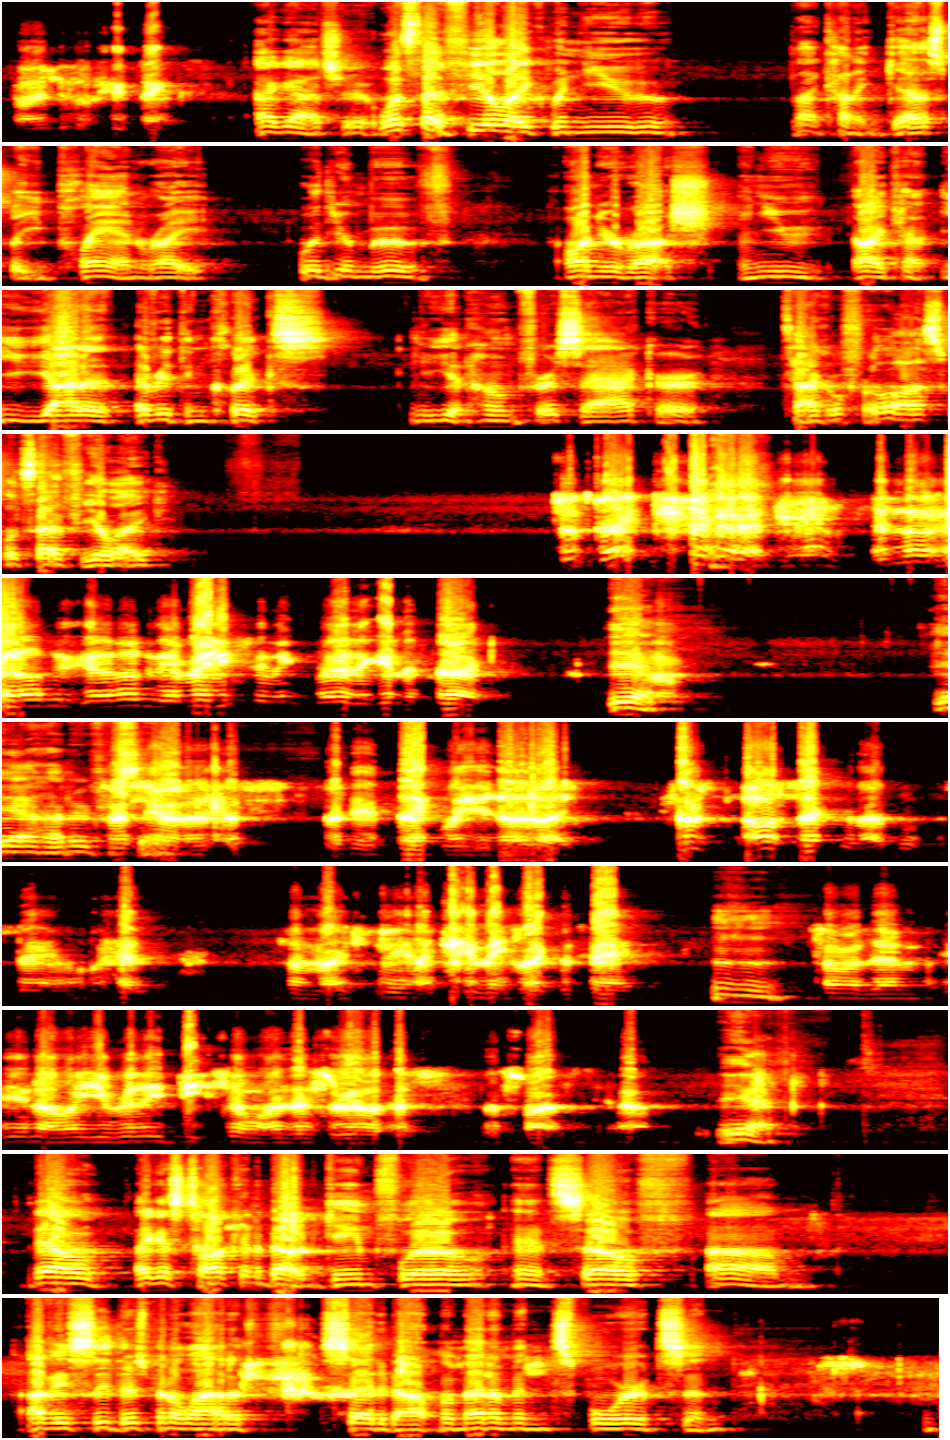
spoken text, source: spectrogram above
only do a few things. I gotcha. What's that feel like when you not kind of guess, but you plan right with your move on your rush, and you I can you got it, everything clicks, and you get home for a sack or tackle for loss. What's that feel like? Just great. There's no, I don't think, I don't think there are many feelings better than getting a sack. Yeah, Um, yeah, hundred percent. on a, especially a sack where you know, like some, all sacks are not built the same. But some like you know, teammates like to say. hmm some of them, you know, when you that's real. That's that's fun. You know? Yeah. Now, I guess talking about game flow in itself, um, obviously there's been a lot of said about momentum in sports and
